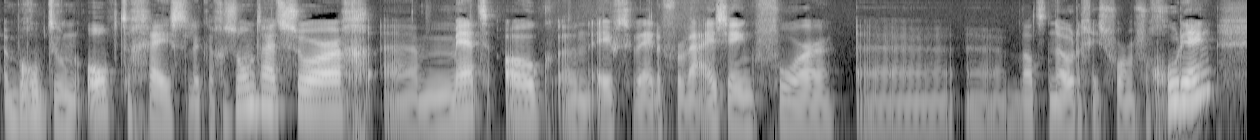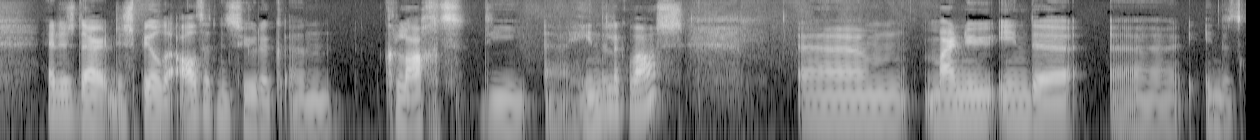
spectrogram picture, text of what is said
een beroep doen op de geestelijke gezondheidszorg. Uh, met ook een eventuele verwijzing voor uh, uh, wat nodig is voor een vergoeding. En dus daar speelde altijd natuurlijk een klacht die hinderlijk was. Um, maar nu in, de, in, het,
